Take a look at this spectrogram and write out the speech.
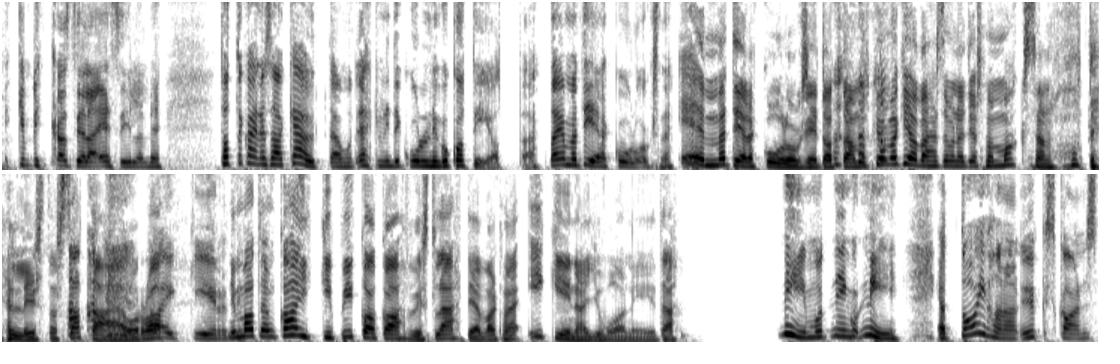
kaikki mikä on siellä esillä, ne Totta kai ne saa käyttää, mutta ehkä niitä kuuluu niinku kotiin ottaa. Tai en mä tiedä, kuuluuko ne. En mä tiedä, kuuluuko niitä ottaa, mutta kyllä mäkin on vähän semmoinen, että jos mä maksan hotellista 100 euroa, niin mä otan kaikki pikakahvista lähtien, vaikka mä ikinä juo niitä. Niin, mutta niinku, niin. Ja toihan on yksi kans,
